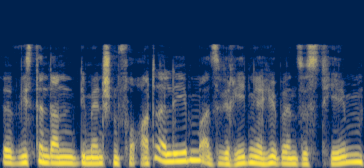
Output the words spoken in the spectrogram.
wie es denn dann die Menschen vor Ort erleben. Also wir reden ja hier über ein System,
